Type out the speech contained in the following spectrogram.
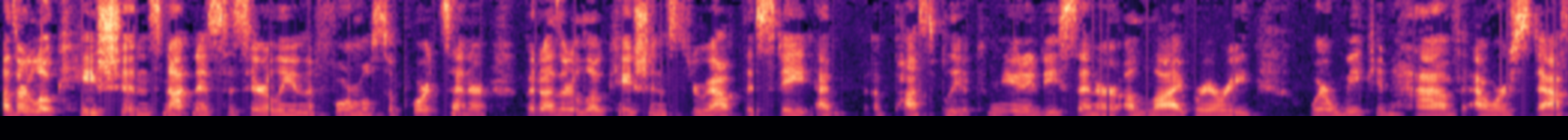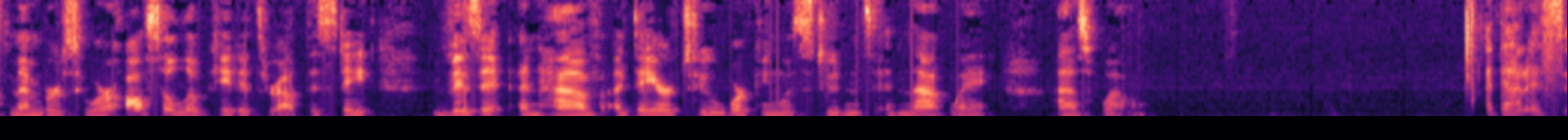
other locations, not necessarily in a formal support center, but other locations throughout the state, at possibly a community center, a library, where we can have our staff members who are also located throughout the state visit and have a day or two working with students in that way as well. That is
